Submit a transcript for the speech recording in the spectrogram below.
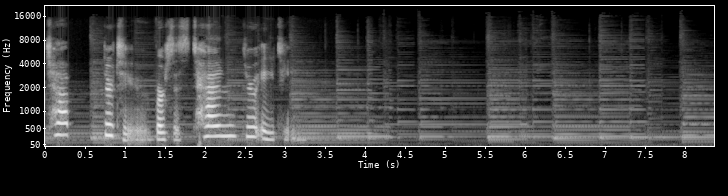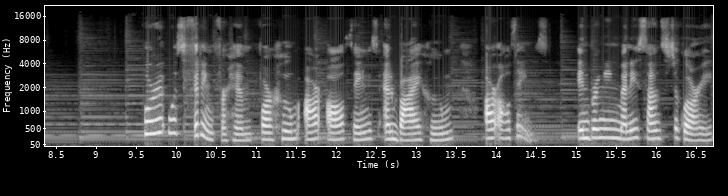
Chapter 2, verses 10 through 18. Was fitting for him, for whom are all things, and by whom are all things, in bringing many sons to glory,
